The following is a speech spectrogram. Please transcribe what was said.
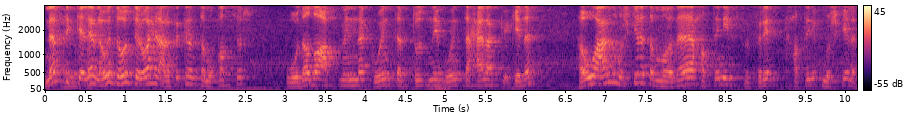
نفس أيوة. الكلام. لو أنت قلت لواحد على فكرة أنت مقصر وده ضعف منك وأنت بتذنب وأنت حالك كده هو عنده مشكلة. طب ما ده حطني في ريسك حطني في مشكلة.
